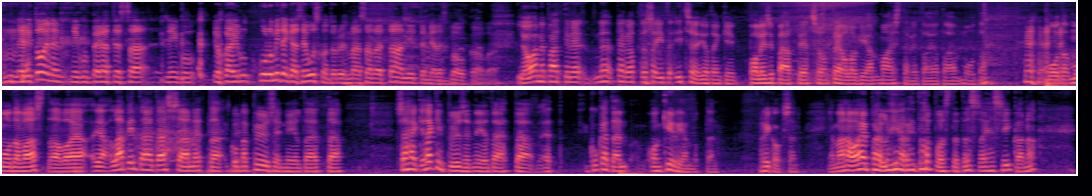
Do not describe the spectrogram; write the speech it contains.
Mm, eli toinen niin kuin periaatteessa, niin kuin, joka ei lu- kuulu mitenkään se uskontoryhmään, sanoi, että tämä on niiden mielestä loukkaavaa. Joo, ne päätti, ne, ne periaatteessa itse, itse jotenkin, poliisi päätti, että se on teologian maisteri tai jotain muuta, muuta, muuta vastaavaa. Ja, ja läpintähän tässä on, että kun mä pyysin niiltä, että sähän, säkin pyysit niiltä, että, että kuka tämän on kirjannut tämän rikoksen. Ja mähän oon epäillyt Jari Taposta tässä ihan sikana.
